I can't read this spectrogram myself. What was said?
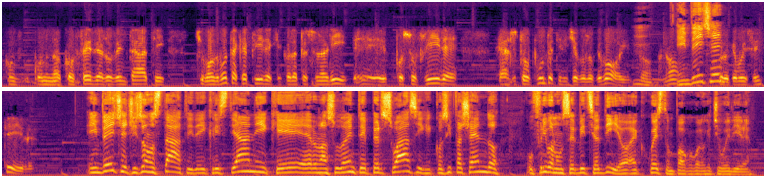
con, con ferri arroventati, ci vuole molto a capire che quella persona lì eh, può soffrire e a un certo punto ti dice quello che vuoi, mm. insomma, mm. no? E invece? Quello che vuoi sentire. Invece ci sono stati dei cristiani che erano assolutamente persuasi che così facendo offrivano un servizio a Dio. Ecco, questo è un po' quello che ci vuoi dire.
